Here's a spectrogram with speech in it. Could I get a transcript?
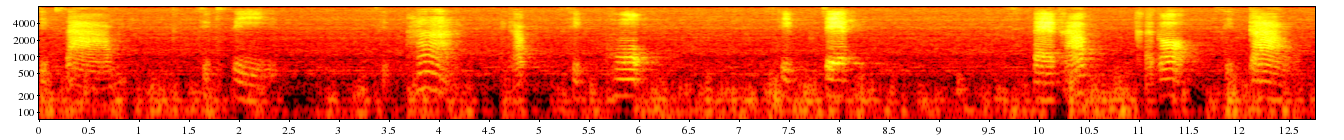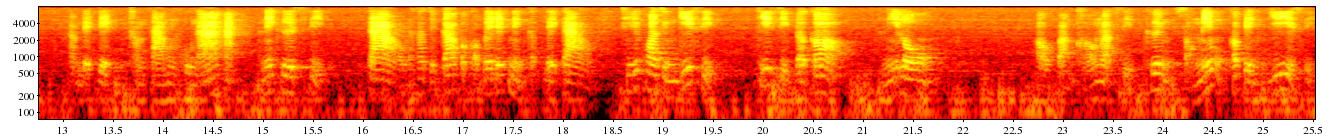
สิบสามสิบสี่สิบห้าครับสิบหกสิบเจ็ดสิบแปดครับ แล้วก็ สองนิ้วก็เป็นยี่สิบ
